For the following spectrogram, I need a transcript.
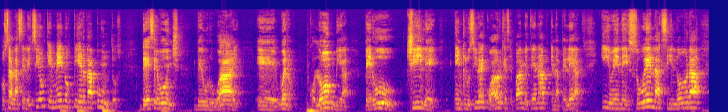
O sea, la selección que menos pierda puntos de ese bunch de Uruguay, eh, bueno, Colombia, Perú, Chile, inclusive Ecuador que se pueda meter en la, en la pelea. Y Venezuela, si logra,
